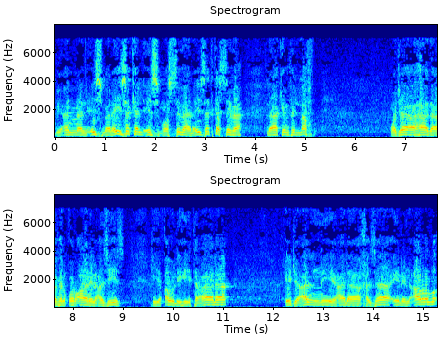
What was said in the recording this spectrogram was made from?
بأن الاسم ليس كالاسم والصفة ليست كالصفة لكن في اللفظ. وجاء هذا في القرآن العزيز في قوله تعالى اجعلني على خزائن الأرض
